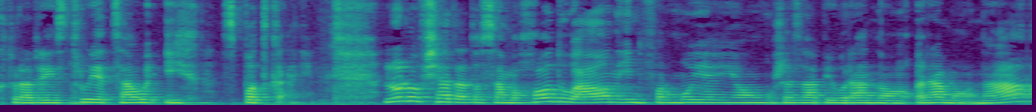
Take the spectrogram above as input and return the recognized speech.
która rejestruje całe ich spotkanie. Lulu wsiada do samochodu, a on informuje ją, że zabił rano Ramona.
